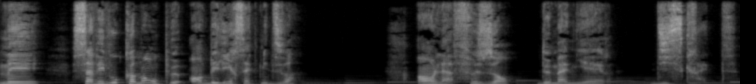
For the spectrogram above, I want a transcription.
Mais savez-vous comment on peut embellir cette mitzvah? En la faisant de manière discrète,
